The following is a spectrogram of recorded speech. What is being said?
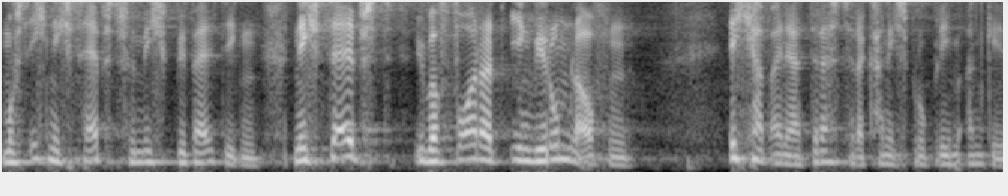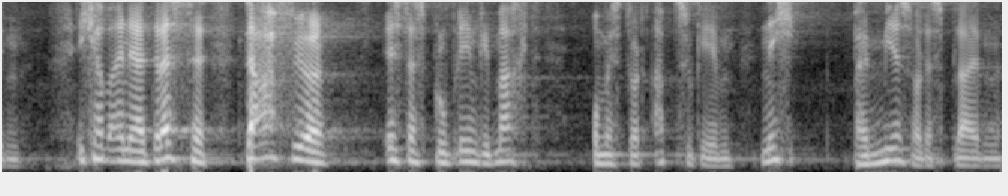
muss ich nicht selbst für mich bewältigen, nicht selbst überfordert irgendwie rumlaufen. Ich habe eine Adresse, da kann ich das Problem angeben. Ich habe eine Adresse, dafür ist das Problem gemacht, um es dort abzugeben. Nicht bei mir soll es bleiben.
